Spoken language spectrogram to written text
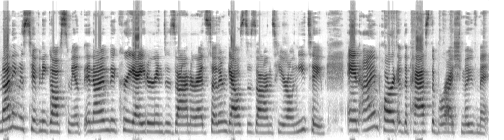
My name is Tiffany Goff Smith, and I'm the creator and designer at Southern Gals Designs here on YouTube. And I am part of the Pass the Brush movement.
